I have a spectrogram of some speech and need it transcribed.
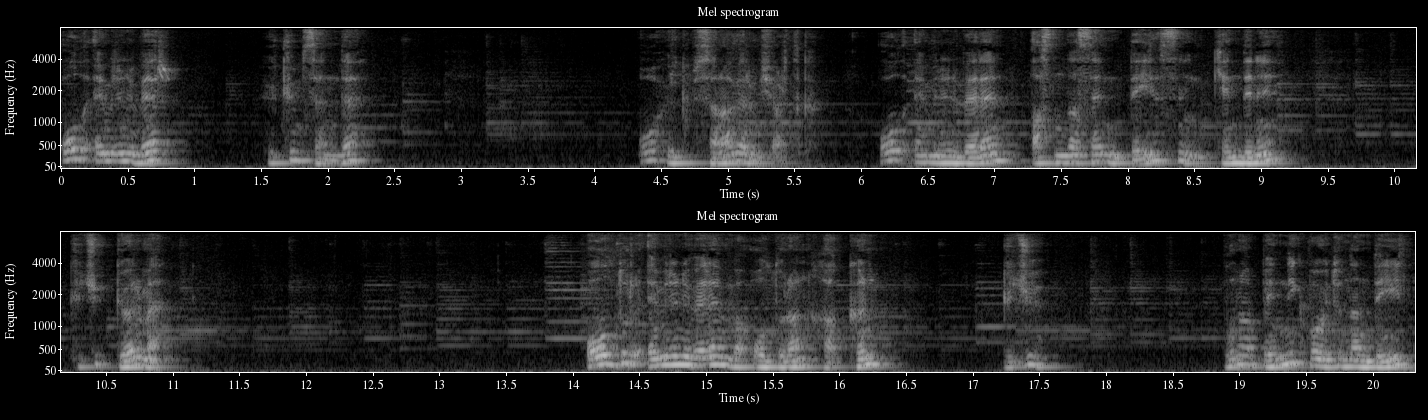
Ol emrini ver, hüküm sende. O hükmü sana vermiş artık. Ol emrini veren aslında sen değilsin. Kendini küçük görme. Oldur emrini veren ve olduran hakkın gücü. Buna benlik boyutundan değil,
